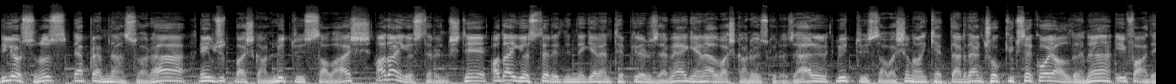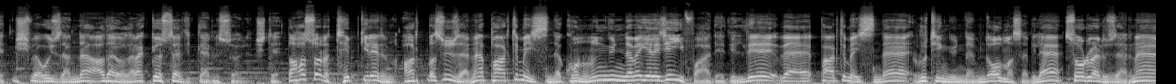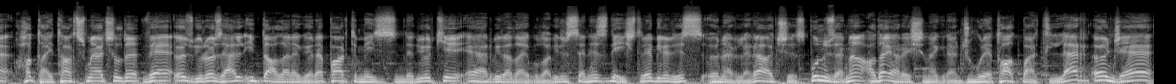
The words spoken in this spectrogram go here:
Biliyorsunuz depremden sonra mevcut başkan Lütfü Savaş aday gösterilmişti. Aday gösterildiğinde gelen tepkiler üzerine Genel Başkan Özgür Özel Lütfü Savaş'ın anketlerden çok yüksek oy aldığını ifade etmiş ve o yüzden de aday olarak gösterdiklerini söylemişti. Daha sonra tepkilerin artması üzerine parti meclisinde konunun gündeme geleceği ifade edildi ve parti meclisinde rutin gündeminde olmasa bile sorular üzerine Hatay tartışmaya açıldı ve Özgür Özel iddialara göre parti meclisinde diyor ki eğer bir aday bulabilirseniz değiştirebiliriz, önerilere açız. Bunun üzerine aday arayışına giren Cumhuriyet Halk Partililer önce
